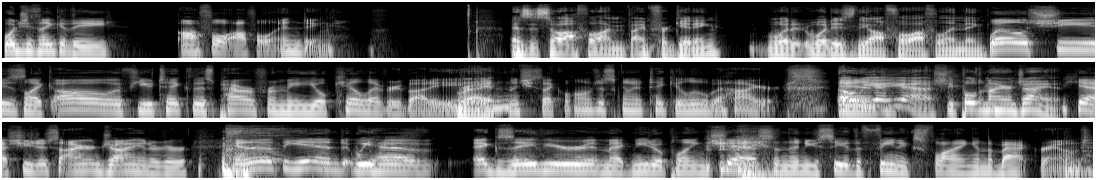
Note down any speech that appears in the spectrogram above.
What'd you think of the awful, awful ending? Is it so awful? I'm I'm forgetting what what is the awful awful ending? Well, she's like, "Oh, if you take this power from me, you'll kill everybody." Right. And then she's like, "Well, I'm just going to take you a little bit higher." oh yeah, yeah. She pulled an Iron Giant. Yeah, she just Iron Gianted her. And then at the end, we have Xavier and Magneto playing chess, and then you see the Phoenix flying in the background.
